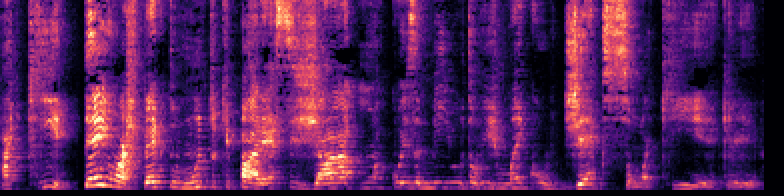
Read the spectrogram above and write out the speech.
Aqui tem um aspecto muito que parece já uma coisa meio, talvez, Michael Jackson aqui, aquele...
